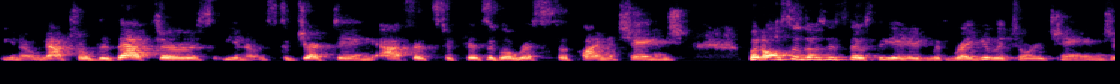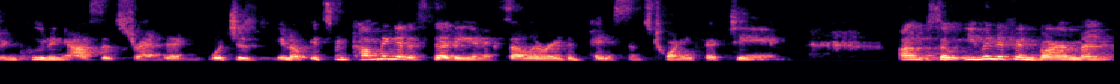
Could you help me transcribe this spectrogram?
you know, natural disasters, you know, subjecting assets to physical risks of climate change, but also those associated with regulatory change, including asset stranding, which is, you know, it's been coming at a steady and accelerated pace since 2015. Um, so even if environment,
